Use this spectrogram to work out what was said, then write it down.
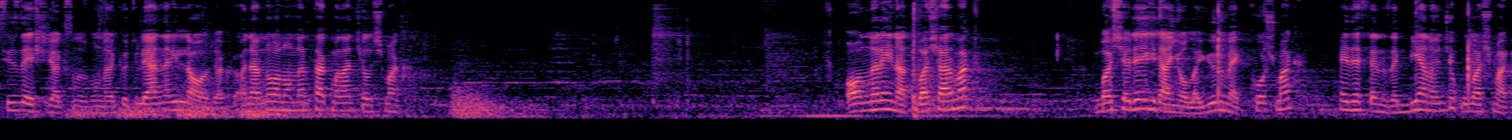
Siz de yaşayacaksınız bunları. Kötüleyenler illa olacak. Önemli olan onları takmadan çalışmak. Onlara inat başarmak, başarıya giden yolla yürümek, koşmak, hedeflerinize bir an önce ulaşmak.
